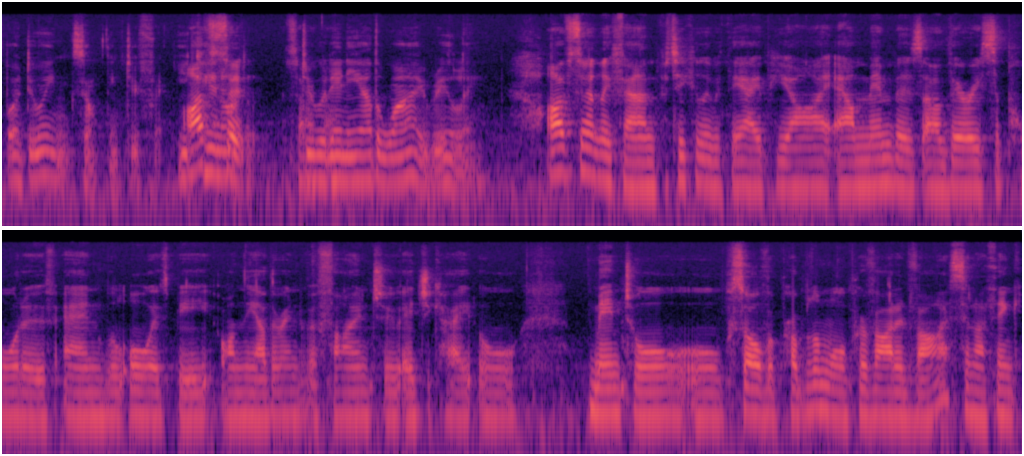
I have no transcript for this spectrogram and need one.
by doing something different. You I've cannot do it any other way, really. I've certainly found, particularly with the API, our members are very supportive and will always be on the other end of a phone to educate or mentor or solve a problem or provide advice. And I think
